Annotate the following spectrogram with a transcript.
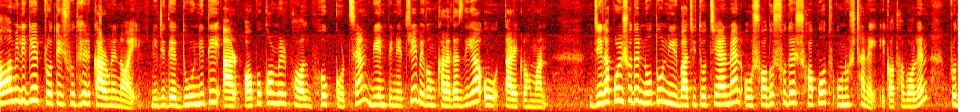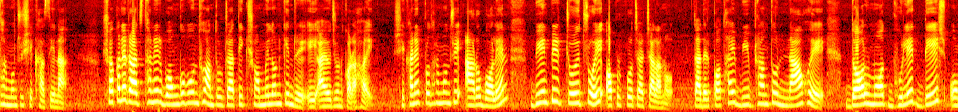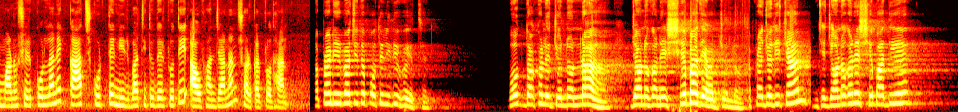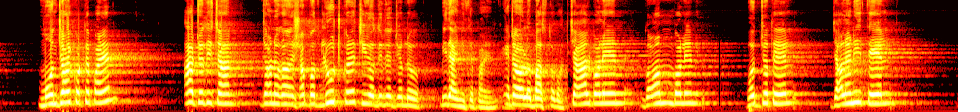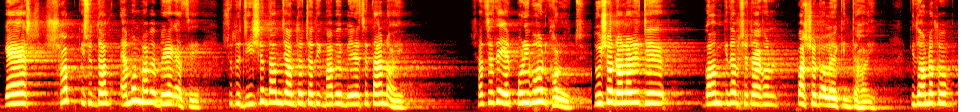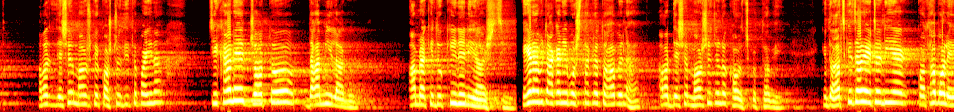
আওয়ামী লীগের প্রতিশোধের কারণে নয়। নিজেদের দুর্নীতি আর অপকর্মের ফল ভোগ করছেন বিএনপি নেত্রী বেগম খালেদা জিয়া ও তারেক রহমান। জেলা পরিষদের নতুন নির্বাচিত চেয়ারম্যান ও সদস্যদের শপথ অনুষ্ঠানে একথা বলেন প্রধানমন্ত্রী শেখ হাসিনা। সকালে রাজধানীর বঙ্গবন্ধু আন্তর্জাতিক সম্মেলন কেন্দ্রে এই আয়োজন করা হয়। সেখানে প্রধানমন্ত্রী আরও বলেন, বিএনপির চরিত্রই অপপ্রচার চালানো। তাদের কথায় বিভ্রান্ত না হয়ে দলমত ভুলে দেশ ও মানুষের কল্যাণে কাজ করতে নির্বাচিতদের প্রতি আহ্বান জানান সরকার প্রধান। আপনার নির্বাচিত প্রতিনিধি হয়েছেন। ভোগ দখলের জন্য না, জনগণের সেবা দেওয়ার জন্য। আপনারা যদি চান যে জনগণের সেবা দিয়ে মন জয় করতে পারেন, আর যদি চান জনগণের সম্পদ লুট করে চিরদিনের জন্য বিদায় নিতে পারেন, এটা হলো বাস্তবতা। চাল বলেন, গম বলেন ভোজ্য তেল, জ্বালানি তেল, গ্যাস সব কিছুর দাম এমনভাবে বেড়ে গেছে। শুধু জিনিসের দাম যে আন্তর্জাতিকভাবে বেড়েছে তা নয়, সাথে সাথে এর পরিবহন খরচ। দুশো ডলারের যে গম কিনতাম সেটা এখন পাঁচশো ডলারে কিনতে হয়। কিন্তু আমরা তো আমাদের দেশের মানুষকে কষ্ট দিতে পারি না। যেখানে যত দামি লাগুক, আমরা কিন্তু কিনে নিয়ে আসছি। এখানে আমি টাকা নিয়ে বসে থাকলে তো হবে না। আমার দেশের মানুষের জন্য খরচ করতে হবে। কিন্তু আজকে যারা এটা নিয়ে কথা বলে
